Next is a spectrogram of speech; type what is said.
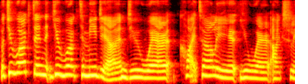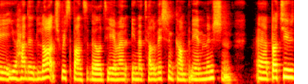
But you worked in you worked in media and you were quite early you, you were actually you had a large responsibility in a, in a television company in münchen. Uh, but you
